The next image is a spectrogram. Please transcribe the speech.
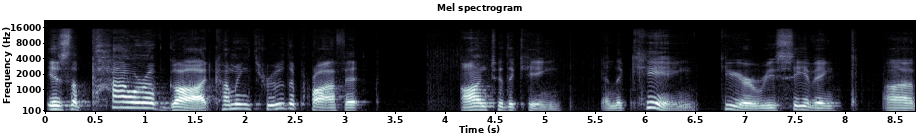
is the power of God coming through the prophet onto the king, and the king here receiving. Uh,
